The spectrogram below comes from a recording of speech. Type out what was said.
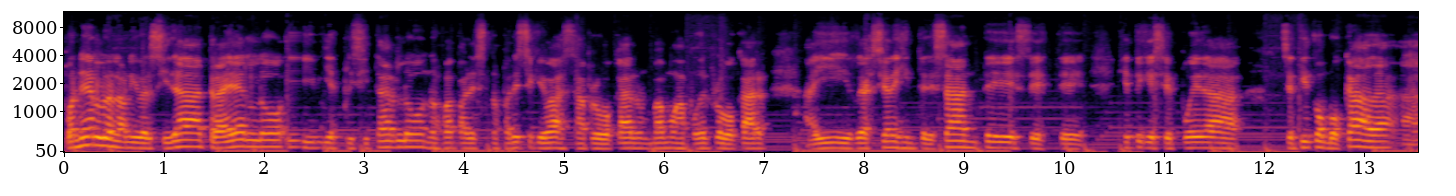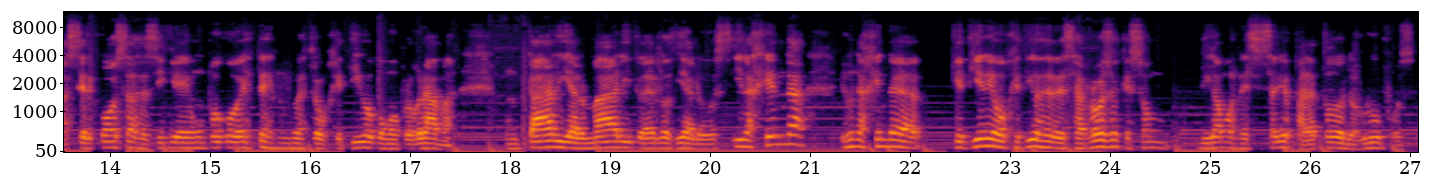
ponerlo en la universidad, traerlo y, explicitarlo, nos, va a nos parece que vas a provocar, vamos a poder provocar ahí reacciones interesantes, este, gente que se pueda sentir convocada a hacer cosas, así que un poco este es nuestro objetivo como programa, juntar y armar y traer los diálogos. Y la agenda es una agenda que tiene objetivos de desarrollo que son digamos, necesarios para todos los grupos.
